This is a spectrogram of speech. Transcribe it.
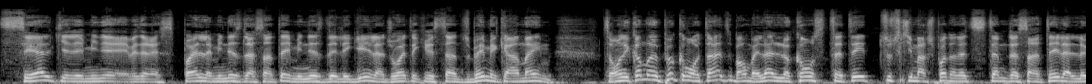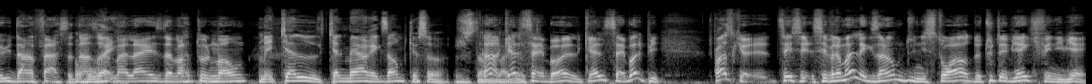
C'est elle qui est la ministre, c'est pas elle la ministre de la Santé, la ministre déléguée, l'adjointe est Christian Dubé, mais quand même. On est comme un peu content. Bon, mais là, elle a constaté tout ce qui marche pas dans notre système de santé. Là, elle l'a eu d'en face, dans un malaise devant tout le monde. Mais quel, quel meilleur exemple que ça, justement. Ah, quel symbole, quel symbole. Puis je pense que c'est vraiment l'exemple d'une histoire de tout est bien qui finit bien.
